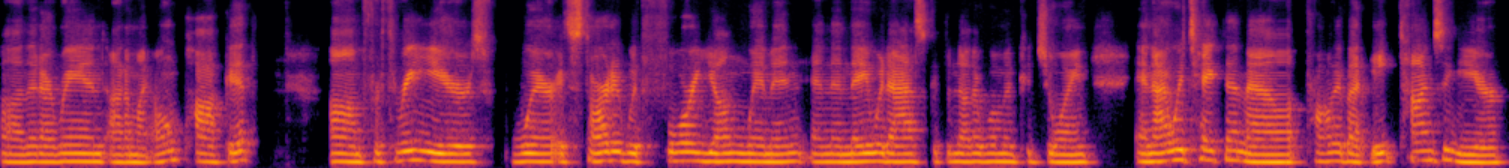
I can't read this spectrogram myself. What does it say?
uh, that I ran out of my own pocket um, for three years, where it started with four young women, and then they would ask if another woman could join, and I would take them out probably about eight times a year,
